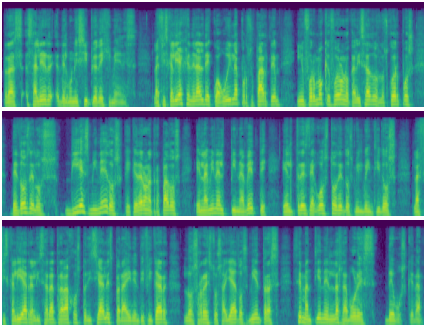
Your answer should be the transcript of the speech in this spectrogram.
tras salir del municipio de Jiménez. La Fiscalía General de Coahuila, por su parte, informó que fueron localizados los cuerpos de dos de los diez mineros que quedaron atrapados en la mina El Pinabete el 3 de agosto de 2022. La Fiscalía realizará trabajos periciales para identificar los restos hallados mientras se mantienen las labores de búsqueda.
